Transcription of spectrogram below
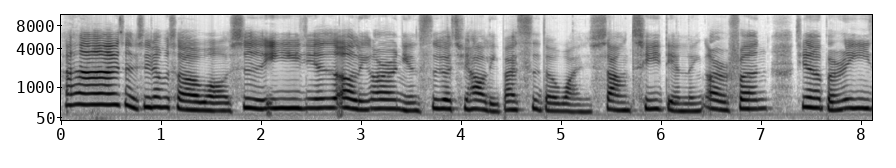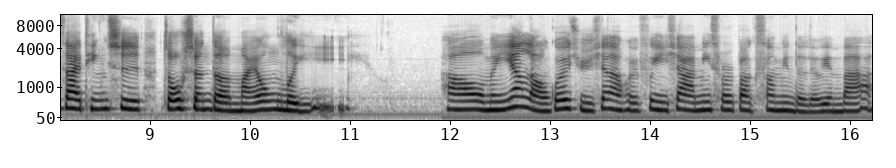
嗨嗨，这里是依依恋不舍，我是依依。今天是二零二二年四月七号礼拜四的晚上七点零二分。今天本日依依在听是周深的《My Only》。好，我们一样老规矩，先来回复一下 MixerBox 上面的留言吧。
